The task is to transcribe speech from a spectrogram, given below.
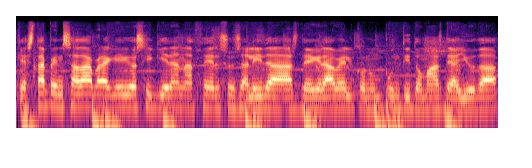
que está pensada para aquellos que quieran hacer sus salidas de gravel con un puntito más de ayuda,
